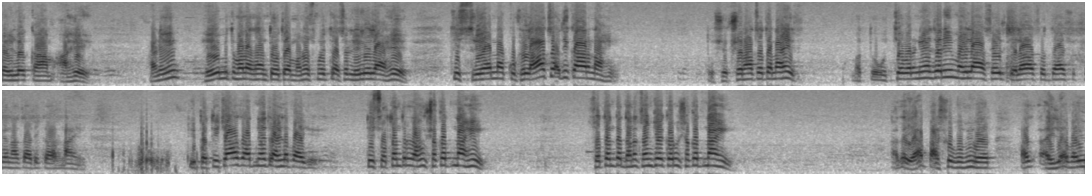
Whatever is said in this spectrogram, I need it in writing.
पहिलं काम आहे. आणि हे मी तुम्हाला सांगतो त्या मनुस्मृतीत असं लिहिलेलं आहे. की स्त्रियांना कुठलाच अधिकार नाही. तो शिक्षणाचा तर नाहीच मग तो उच्चवर्णीय जरी महिला असेल त्याला सुद्धा शिक्षणाचा अधिकार नाही. ती पतीच्याच आज्ञेत राहिलं पाहिजे. ती स्वतंत्र राहू शकत नाही. स्वतंत्र धनसंचय करू शकत नाही. आता या पार्श्वभूमीवर आज अहिल्याबाई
